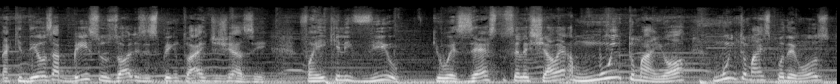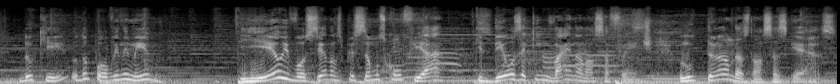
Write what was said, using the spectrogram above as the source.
para que Deus abrisse os olhos espirituais de Geazi. Foi aí que ele viu que o exército celestial era muito maior, muito mais poderoso do que o do povo inimigo. E eu e você nós precisamos confiar que Deus é quem vai na nossa frente, lutando as nossas guerras.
